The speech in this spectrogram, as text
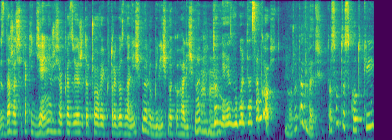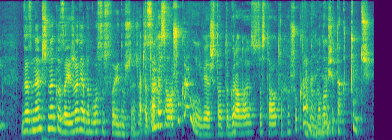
zdarza się taki dzień, że się okazuje, że ten człowiek, którego znaliśmy, lubiliśmy, kochaliśmy, to nie jest w ogóle ten sam gość. Może tak być. To są te skutki wewnętrznego zajrzenia do głosu swojej duszy. A to trochę są oszukani, wiesz, to, to grono zostało trochę oszukane. tak, mogą się tak czuć.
